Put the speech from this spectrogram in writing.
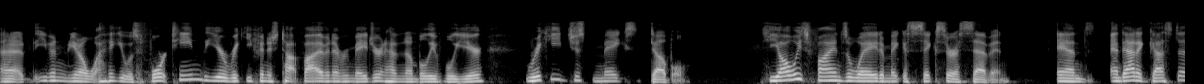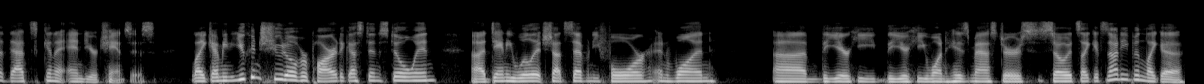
uh, even you know I think it was 14 the year Rickie finished top five in every major and had an unbelievable year. Rickie just makes double. He always finds a way to make a six or a seven, and and at Augusta that's gonna end your chances. Like I mean you can shoot over par at Augusta and still win. Uh, Danny Willett shot 74 and won uh, the year he the year he won his Masters. So it's like it's not even like a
